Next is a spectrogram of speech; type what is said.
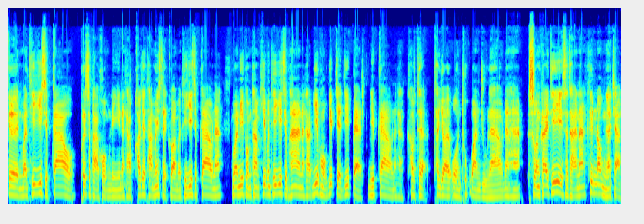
เกินวันที่ 29 พฤษภาคมนี้นะครับเขาจะทำให้เสร็จก่อนวันที่ 29 นะ วันนี้ผมทำคลิปวันที่ 25 นะครับ 26 27 28 29 นะครับเขาจะทยอยโอนทุกวันอยู่แล้วนะฮะส่วนใครที่สถานะขึ้นนอกเหนือจาก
